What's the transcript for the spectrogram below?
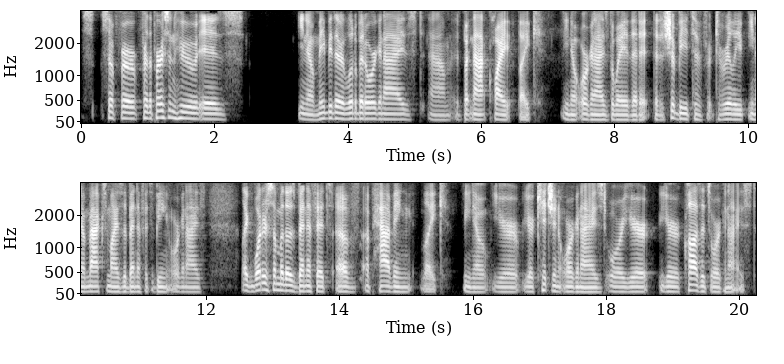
so for for the person who is, you know, maybe they're a little bit organized, um, but not quite like you know organized the way that it that it should be to to really you know maximize the benefits of being organized. Like, what are some of those benefits of of having like you know your your kitchen organized or your your closets organized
